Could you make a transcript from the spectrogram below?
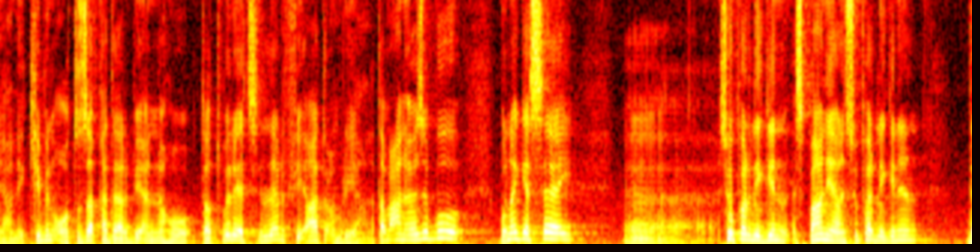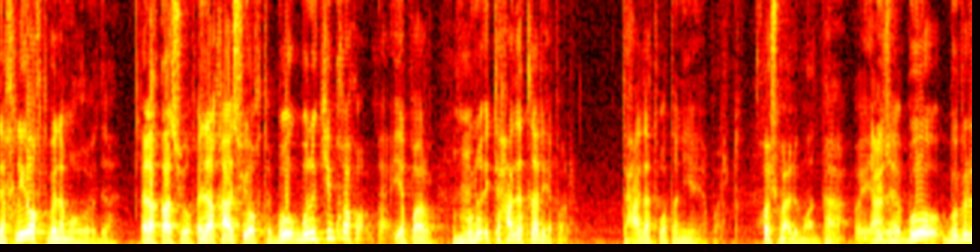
yani 2030'a kadar beyannahu tatbir etsinler fiyat umriyana. Taban özü bu buna gelsey e, Süper Lig'in İspanya'nın Süper Ligi'nin dahli yoktu böyle mevzuda. Alakası yok. Alakası yoktu. Bu bunu kim yapar? Bunu ittihadatlar yapar. İttihadat vataniye yapar. Hoş malumat. Ha, yani Güzel. bu bu bir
